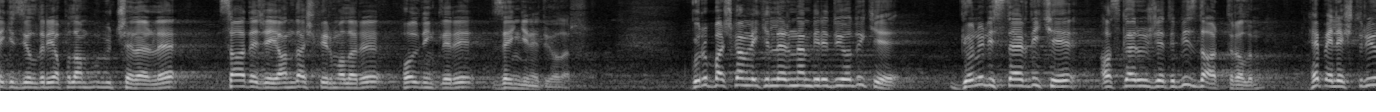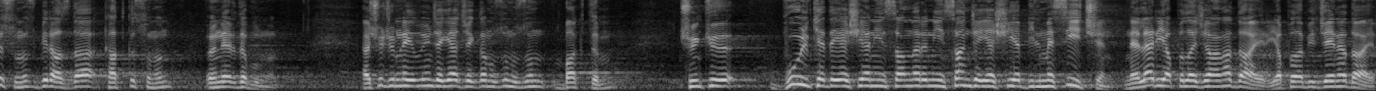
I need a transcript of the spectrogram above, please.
8 yıldır yapılan bu bütçelerle sadece yandaş firmaları, holdingleri zengin ediyorlar. Grup başkan vekillerinden biri diyordu ki, gönül isterdi ki asgari ücreti biz de arttıralım. Hep eleştiriyorsunuz, biraz da katkı sunun, öneride bulunun. Ya şu cümleyi duyunca gerçekten uzun uzun baktım. Çünkü bu ülkede yaşayan insanların insanca yaşayabilmesi için neler yapılacağına dair, yapılabileceğine dair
